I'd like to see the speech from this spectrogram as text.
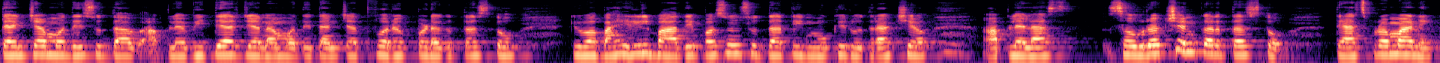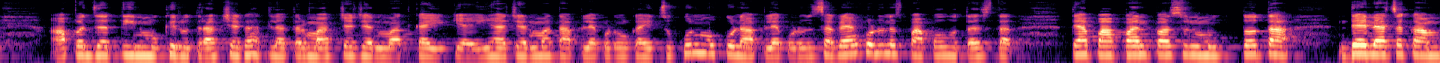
त्यांच्यामध्ये सुद्धा आपल्या विद्यार्जनामध्ये त्यांच्यात फरक पडत असतो. किंवा बाहेरील बाधेपासून सुद्धा तीनमुखी रुद्राक्ष आपल्याला संरक्षण करत असतो. त्याचप्रमाणे आपण जर तीन मुखी रुद्राक्ष घातला तर मागच्या जन्मात काही कि- ह्या जन्मात आपल्याकडून काही चुकून मुकून आपल्याकडून सगळ्यांकडूनच पापं होत असतात. त्या पापांपासून मुक्तता देण्याचं काम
